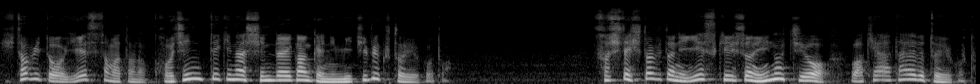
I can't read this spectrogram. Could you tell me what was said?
人々をイエス様との個人的な信頼関係に導くということ。そして人々にイエス・キリストの命を分け与えるということ。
